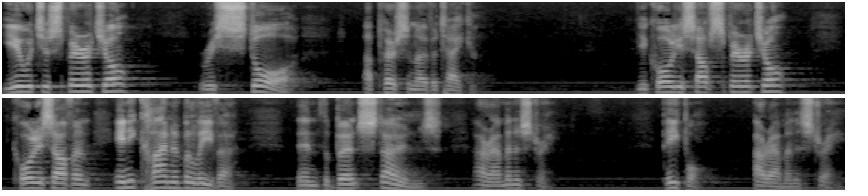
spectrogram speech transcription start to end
You, which are spiritual, restore a person overtaken. If you call yourself spiritual, call yourself an, any kind of believer, then the burnt stones are our ministry. People are our ministry.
